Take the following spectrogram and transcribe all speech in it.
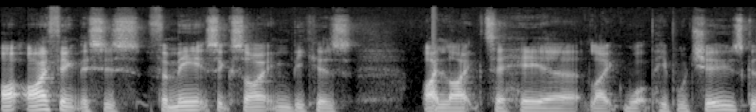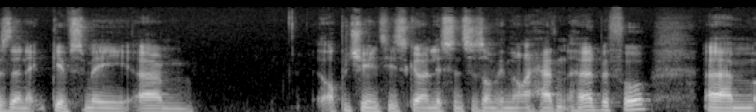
I, I, think this is for me, it's exciting because I like to hear like what people choose because then it gives me opportunity to go and listen to something that I hadn't heard before. Um,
